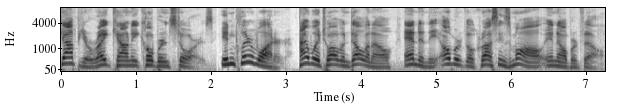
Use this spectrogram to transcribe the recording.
Shop your Wright County Coborn stores in Clearwater, Highway 12 in Delano, and in the Albertville Crossings Mall in Albertville.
